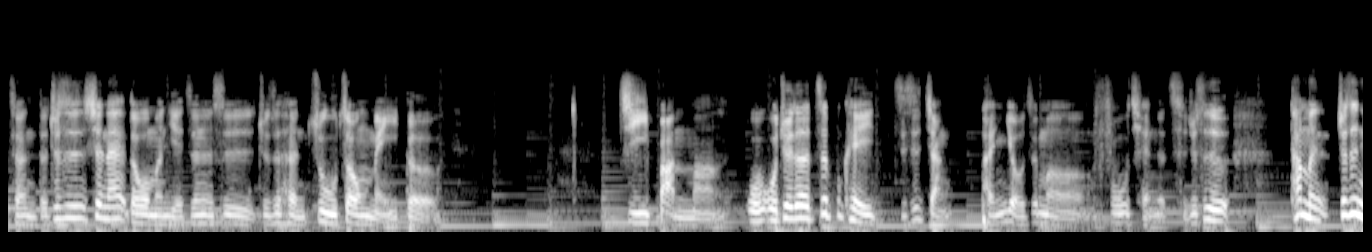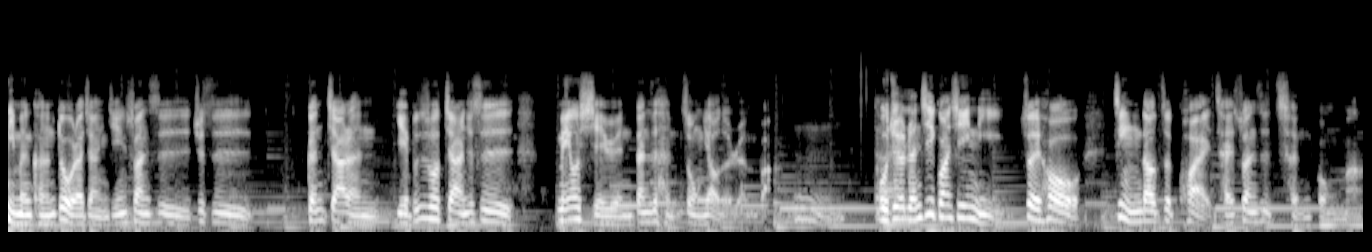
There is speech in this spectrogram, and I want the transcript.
真的就是现在的我们也真的是就是很注重每一个羁绊吗？我我觉得这不可以只是讲朋友这么肤浅的词，就是他们就是你们可能对我来讲已经算是就是跟家人，也不是说家人，就是没有血缘但是很重要的人吧。嗯，我觉得人际关系你最后经营到这块才算是成功吗？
